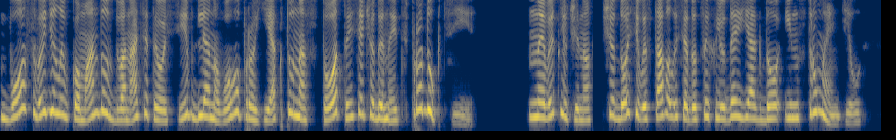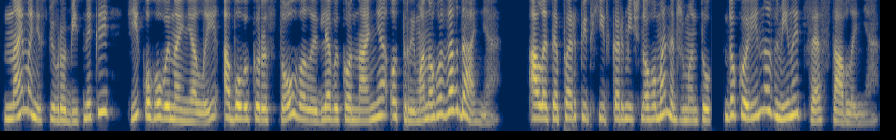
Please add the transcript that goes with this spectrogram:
бос виділив команду з 12 осіб для нового проєкту на 100 тисяч одиниць продукції. Не виключено, що досі ви ставилися до цих людей як до інструментів, наймані співробітники, ті, кого ви найняли або використовували для виконання отриманого завдання. Але тепер підхід кармічного менеджменту докорінно змінить це ставлення.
